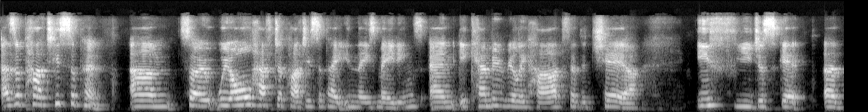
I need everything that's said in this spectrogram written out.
as a participant, um, so we all have to participate in these meetings, and it can be really hard for the chair if you just get a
